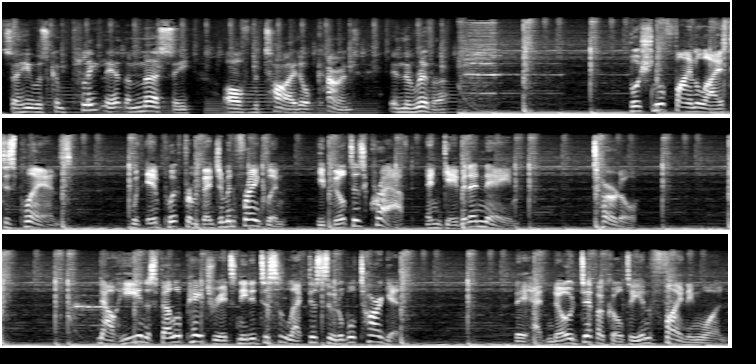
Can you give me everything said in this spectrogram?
so he was completely at the mercy of the tide or current in the river. Bushnell finalized his plans. With input from Benjamin Franklin, he built his craft and gave it a name, Turtle. Now he and his fellow patriots needed to select a suitable target. They had no difficulty in finding one.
